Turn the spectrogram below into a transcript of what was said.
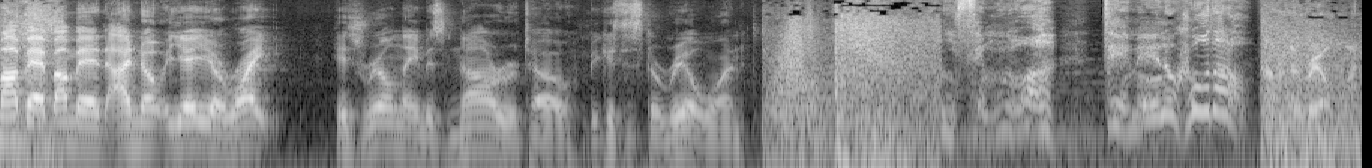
My bad, my bad. I know. Yeah, you're right. His real name is Naruto because it's the real one. I'm the real one.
